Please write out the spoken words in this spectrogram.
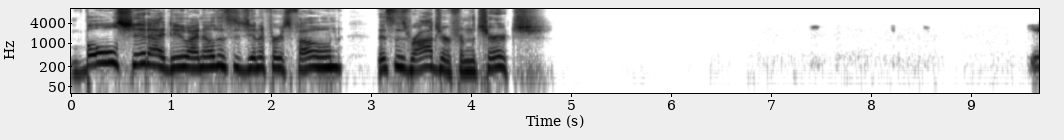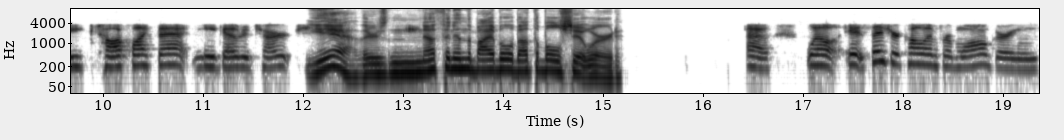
Bullshit, I do. I know this is Jennifer's phone. This is Roger from the church. You talk like that and you go to church? Yeah, there's nothing in the Bible about the bullshit word. Oh, well, it says you're calling from Walgreens.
